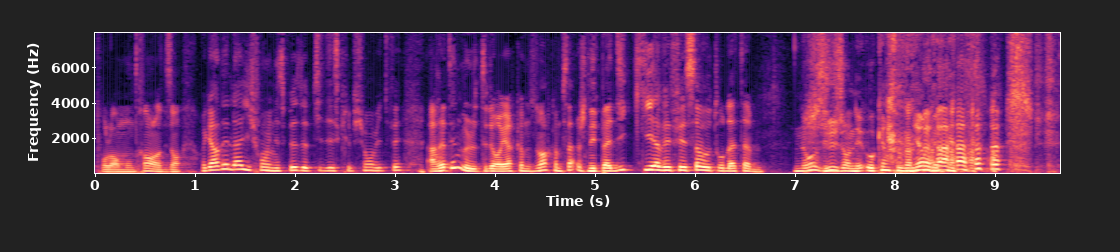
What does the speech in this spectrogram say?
pour leur montrer en leur disant, regardez là, ils font une espèce de petite description vite fait. Arrêtez de me jeter des regards comme noir comme ça. Je n'ai pas dit qui avait fait ça autour de la table. Non, juste j'en ai aucun souvenir. mais-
